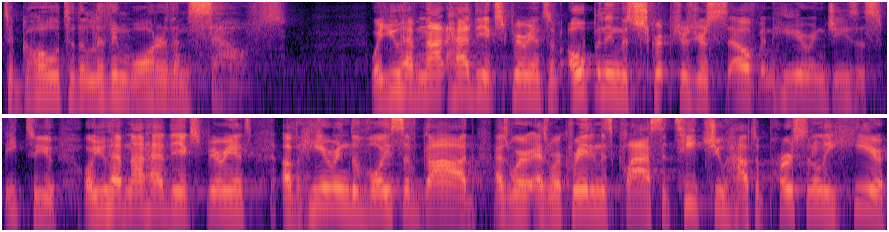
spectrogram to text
to go to the living water themselves, where you have not had the experience of opening the scriptures yourself and hearing Jesus speak to you, or you have not had the experience of hearing the voice of God as we're, as we're creating this class to teach you how to personally hear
